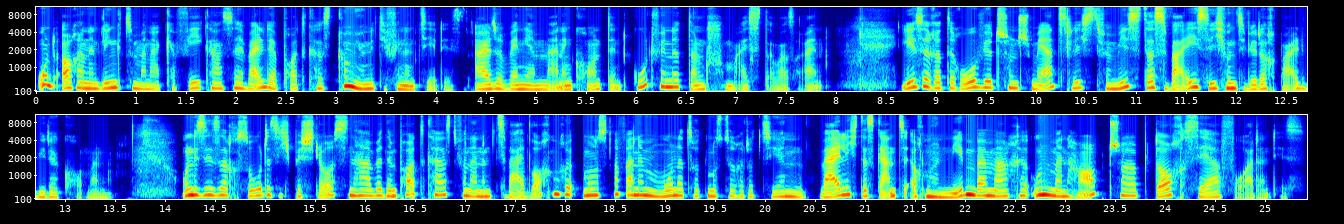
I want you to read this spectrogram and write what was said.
und auch einen Link zu meiner Kaffeekasse, weil der Podcast community finanziert ist. Also wenn ihr meinen Content gut findet, dann schmeißt da was rein. Leseratte Roh wird schon schmerzlichst vermisst, das weiß ich und sie wird auch bald wiederkommen. Und es ist auch so, dass ich beschlossen habe, den Podcast von einem Zwei-Wochen-Rhythmus auf einen Monatsrhythmus zu reduzieren, weil ich das Ganze auch nur nebenbei mache und mein Hauptjob doch sehr fordernd ist.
